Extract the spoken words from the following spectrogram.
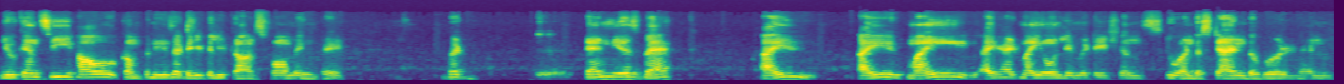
you can see how companies are digitally transforming right? But uh, 10 years back i i my i had my own limitations to understand the world and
